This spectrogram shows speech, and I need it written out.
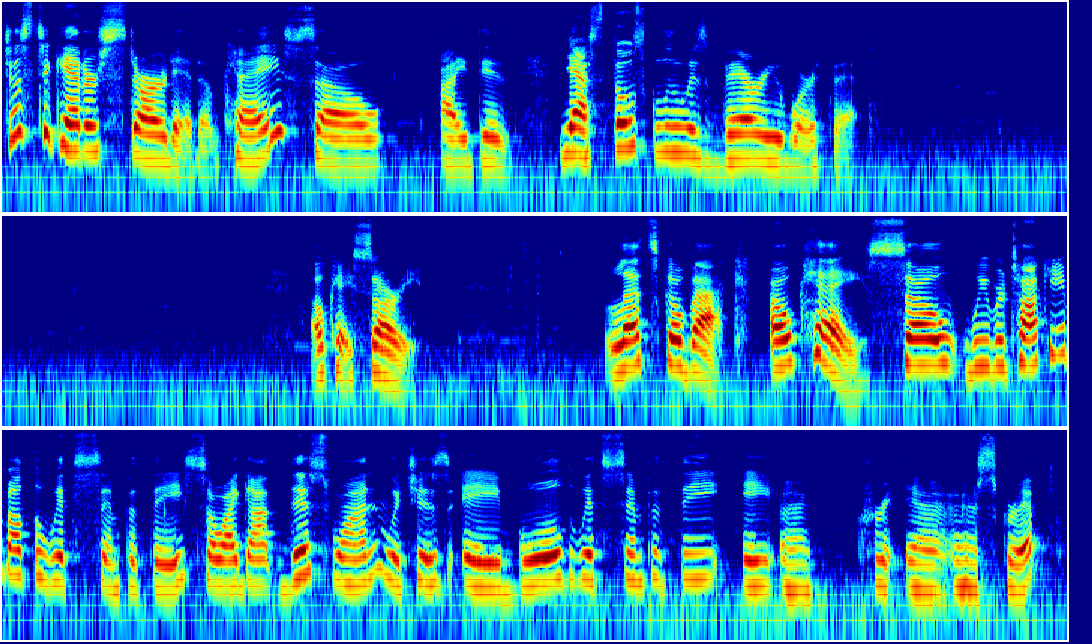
just to get her started. Okay, so I did. Yes, those glue is very worth it. Okay, sorry. Let's go back. Okay, so we were talking about the with sympathy. So I got this one, which is a bold with sympathy, a, un script.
